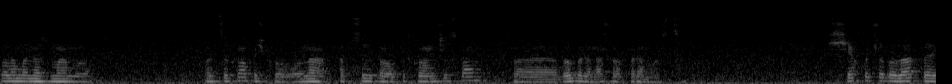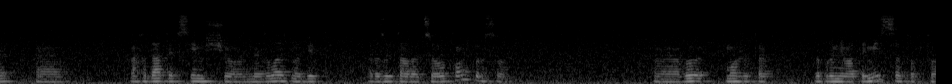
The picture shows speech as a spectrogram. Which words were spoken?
коли ми нажмемо цю кнопочку, вона абсолютно випадковим числом е, вибере нашого переможця. Ще хочу додати, е, нагадати всім, що незалежно від результату цього конкурсу, е, ви можете забронювати місце, тобто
